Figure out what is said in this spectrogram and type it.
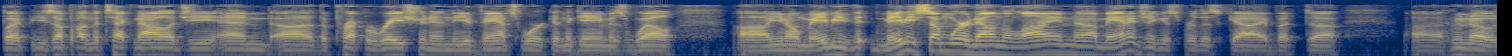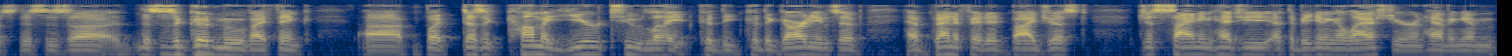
but he's up on the technology and uh, the preparation and the advanced work in the game as well. Uh, you know, maybe th- maybe somewhere down the line, uh, managing is for this guy, but uh, who knows? This is uh, this is a good move, I think. Uh, but does it come a year too late? Could the could the Guardians have have benefited by just just signing Hedgie at the beginning of last year and having him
